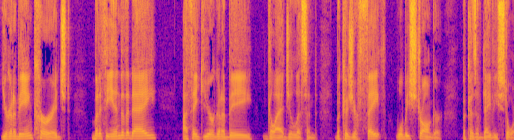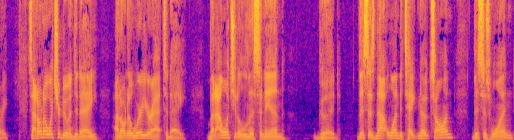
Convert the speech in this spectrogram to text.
you're going to be encouraged, but at the end of the day, I think you're going to be glad you listened because your faith will be stronger because of Davey's story. So I don't know what you're doing today. I don't know where you're at today, but I want you to listen in good. This is not one to take notes on. This is one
